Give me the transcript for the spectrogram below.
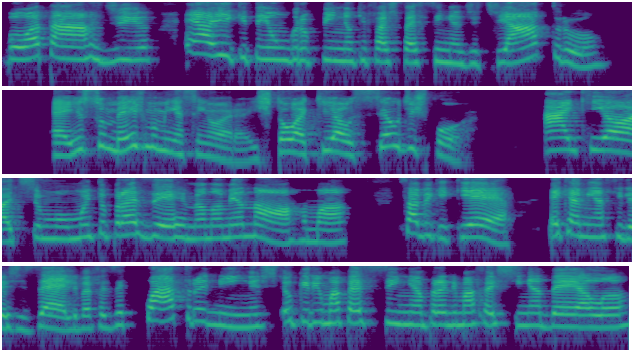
Boa tarde. É aí que tem um grupinho que faz pecinha de teatro? É isso mesmo, minha senhora. Estou aqui ao seu dispor. Ai, que ótimo. Muito prazer. Meu nome é Norma. Sabe o que que é? É que a minha filha Gisele vai fazer quatro aninhos. Eu queria uma pecinha para animar a festinha dela.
